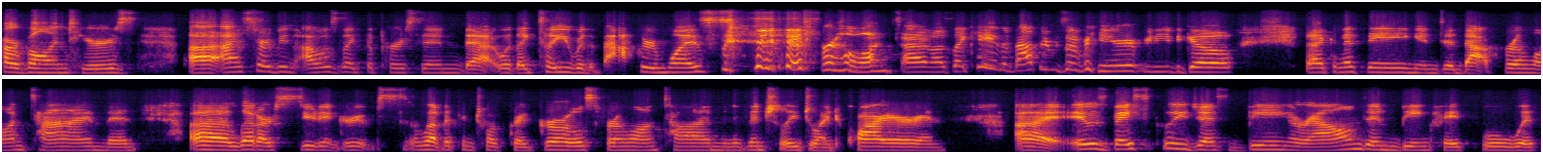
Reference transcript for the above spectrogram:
our volunteers. Uh, I started being, I was like the person that would like tell you where the bathroom was for a long time. I was like, hey, the bathroom's over here if you need to go, that kind of thing. And did that for a long time and uh, led our student groups, 11th and 12th grade girls for a long time and eventually joined choir. And uh, it was basically just being around and being faithful with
